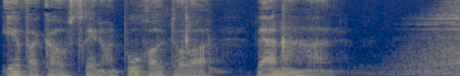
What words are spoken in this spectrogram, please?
Ihr Verkaufstrainer und Buchautor Werner Hahn.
